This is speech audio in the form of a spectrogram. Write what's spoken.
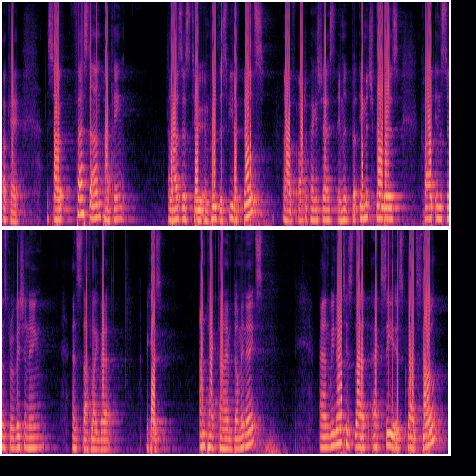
Okay, so faster unpacking allows us to improve the speed of builds of auto package test, image builders, cloud instance provisioning, and stuff like that. Because unpack time dominates. And we notice that XZ is quite slow.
